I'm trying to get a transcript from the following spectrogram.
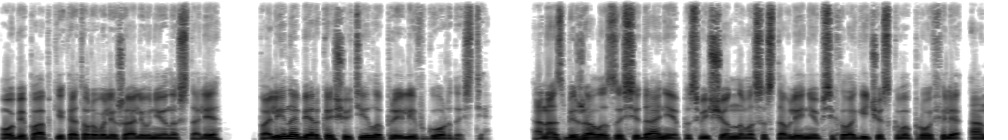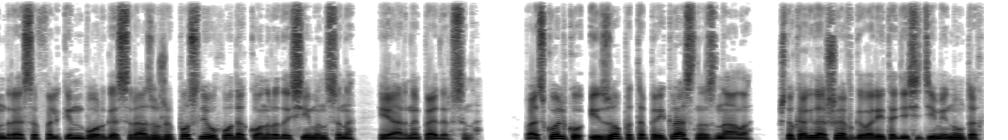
обе папки которого лежали у нее на столе, Полина Берг ощутила прилив гордости. Она сбежала с заседания, посвященного составлению психологического профиля Андреаса Фалькенборга сразу же после ухода Конрада Симонсона и Арне Педерсона, поскольку из опыта прекрасно знала, что когда шеф говорит о 10 минутах,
